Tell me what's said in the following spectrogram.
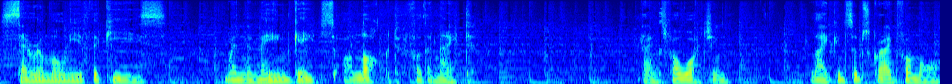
Ceremony of the Keys when the main gates are locked for the night. Thanks for watching. Like and subscribe for more.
